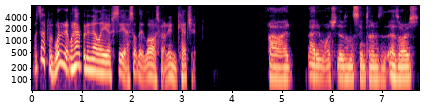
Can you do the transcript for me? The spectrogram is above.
What's up with what did it, what happened in LAFC? I saw they lost, but I didn't catch it. Uh, I I didn't watch those on the same time as, as ours,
